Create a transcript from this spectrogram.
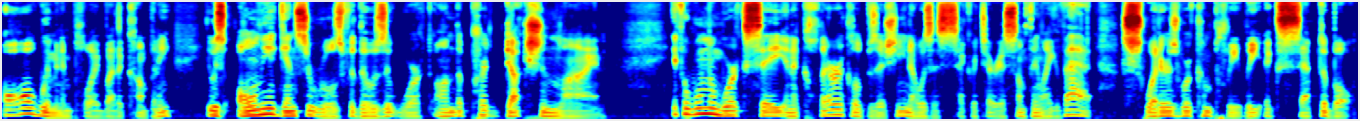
all women employed by the company. It was only against the rules for those that worked on the production line. If a woman worked, say, in a clerical position, you know, as a secretary or something like that, sweaters were completely acceptable.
